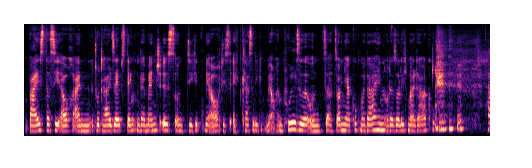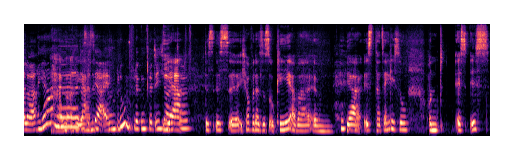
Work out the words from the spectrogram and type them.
weiß, dass sie auch ein total selbstdenkender Mensch ist und die gibt mir auch, die ist echt klasse, die gibt mir auch Impulse und sagt, Sonja, guck mal dahin oder soll ich mal da gucken? Hallo Ariane. Hallo Ariane. Das ist ja ein Blumenpflücken für dich ja, heute. Das ist, äh, ich hoffe, das ist okay, aber ähm, ja, ist tatsächlich so. Und es ist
